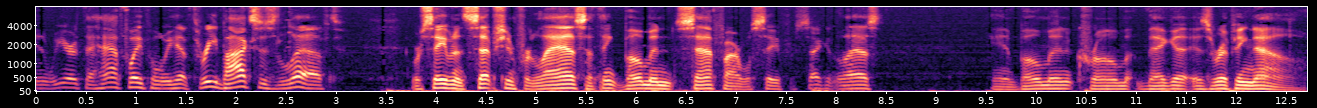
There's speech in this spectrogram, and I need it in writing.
And we are at the halfway point. We have three boxes left. We're saving Inception for last. I think Bowman Sapphire will save for second last. And Bowman Chrome Mega is ripping now.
